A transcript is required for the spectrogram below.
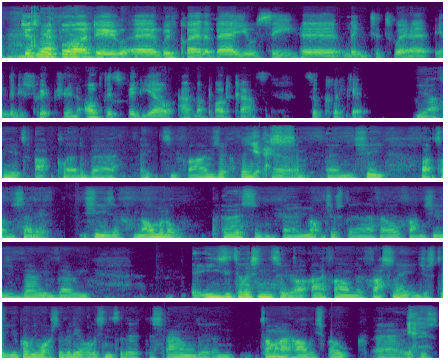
Just yeah, before yeah. I do, um, with Claire the Bear, you'll see her link to Twitter in the description of this video and the podcast. So click it. Yeah, I think it's at Claire the Bear 85, is it? I think. Yes. Um, and she fact, Tom said it. She's a phenomenal person, uh, not just an NFL fan. She's very, very easy to listen to. I, I found it fascinating. Just to, you probably watch the video, or listen to the, the sound, and Tom and I hardly spoke. Uh, it yeah. was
